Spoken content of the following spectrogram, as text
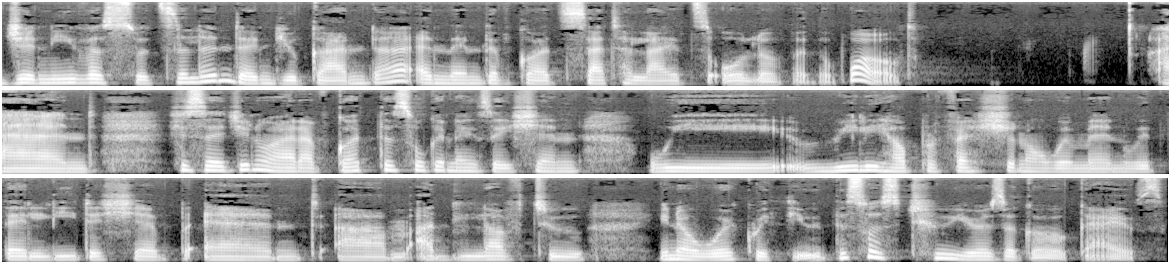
Geneva, Switzerland, and Uganda, and then they've got satellites all over the world. And she said, you know what, I've got this organization. We really help professional women with their leadership, and um, I'd love to, you know, work with you. This was two years ago, guys.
